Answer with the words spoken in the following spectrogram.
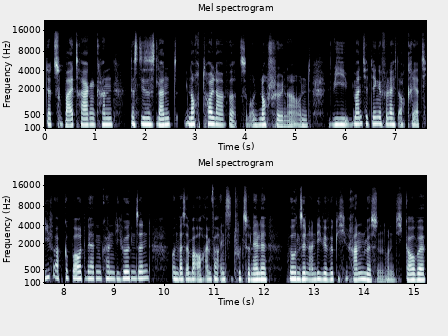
dazu beitragen kann, dass dieses Land noch toller wird und noch schöner und wie manche Dinge vielleicht auch kreativ abgebaut werden können, die Hürden sind und was aber auch einfach institutionelle Hürden sind, an die wir wirklich ran müssen. Und ich glaube,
